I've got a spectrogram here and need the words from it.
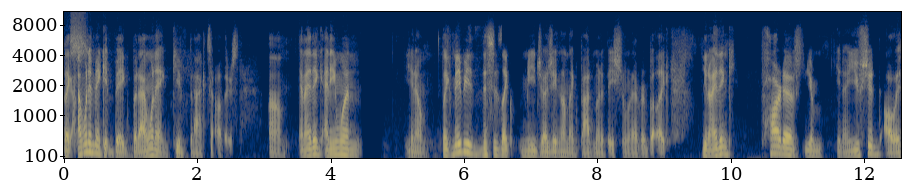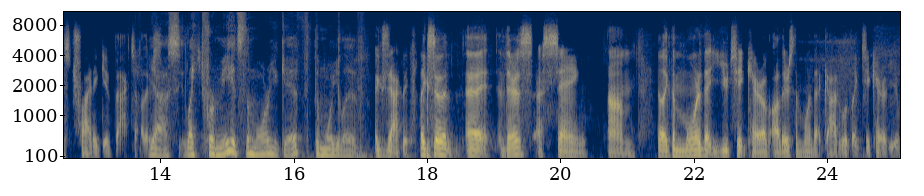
like I want to make it big, but I want to give back to others. Um and I think anyone you know, like maybe this is like me judging on like bad motivation or whatever, but like you know, I think part of your you know, you should always try to give back to others. Yes. Like for me, it's the more you give, the more you live. Exactly. Like so uh there's a saying um that like the more that you take care of others, the more that God will like take care of you.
